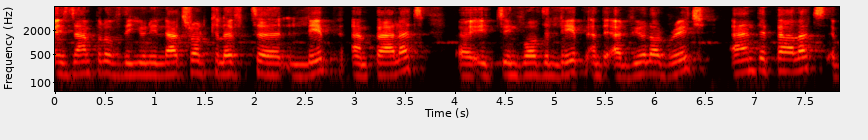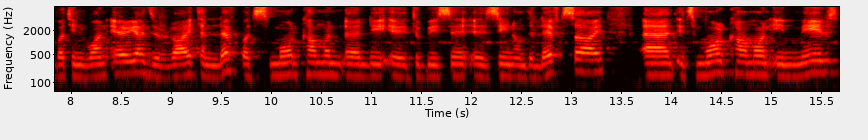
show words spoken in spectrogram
example of the unilateral cleft lip and palate. it involved the lip and the alveolar bridge and the palate, but in one area, the right and left, but it's more commonly uh, to be seen on the left side, and it's more common in males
